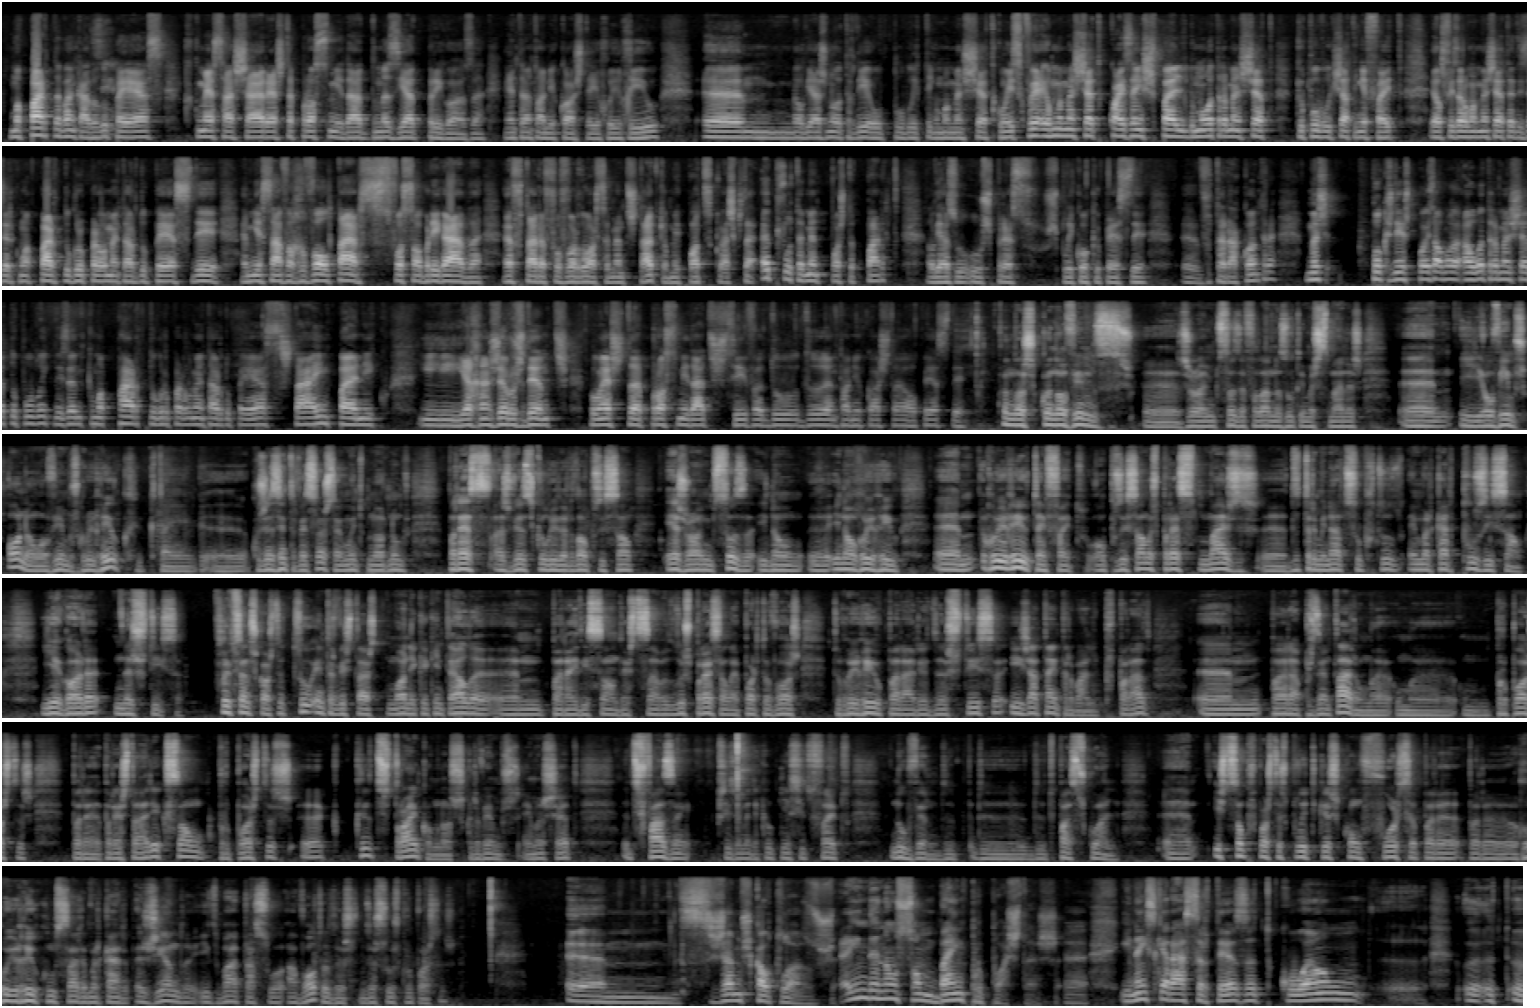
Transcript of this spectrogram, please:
uma parte da bancada do PS começa a achar esta proximidade demasiado perigosa entre António Costa e Rui Rio. Um, aliás, no outro dia o público tinha uma manchete com isso, que foi uma manchete quase em espelho de uma outra manchete que o público já tinha feito. Eles fizeram uma manchete a dizer que uma parte do grupo parlamentar do PSD ameaçava revoltar-se se fosse obrigada a votar a favor do Orçamento de Estado, que é uma hipótese que eu acho que está absolutamente posta de parte. Aliás, o, o Expresso explicou que o PSD uh, votará contra, mas poucos dias depois há, uma, há, outra manchete do público dizendo que uma parte do grupo parlamentar do PS está em pânico e arranjar os dentes com esta proximidade excessiva do, de António Costa ao PSD. Quando, nós, quando ouvimos uh, Jerónimo de Sousa falar nas últimas semanas uh, e ouvimos ou não ouvimos Rui Rio, que, que tem, uh, cujas intervenções têm muito menor número, parece às vezes que o líder da oposição é Jerónimo de Sousa e não, uh, e não Rui Rio. Um, Rui Rio tem feito oposição, mas parece mais uh, determinado, sobretudo, em marcar posição. E agora na justiça. Filipe Santos Costa, tu entrevistaste Mónica Quintela um, para a edição deste sábado do Expresso, ela é porta-voz do Rui Rio para a área da Justiça e já tem trabalho preparado um, para apresentar uma, uma, um, propostas para, para esta área, que são propostas uh, que destroem, como nós escrevemos em manchete, desfazem precisamente aquilo que tinha sido feito no governo de, de, de, de Passos Coelho. Uh, isto são propostas políticas com força para, para Rui Rio começar a marcar agenda e debate à, sua, à volta das, das suas propostas? Hum, sejamos cautelosos. Ainda não são bem propostas uh, e nem sequer há certeza de quão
